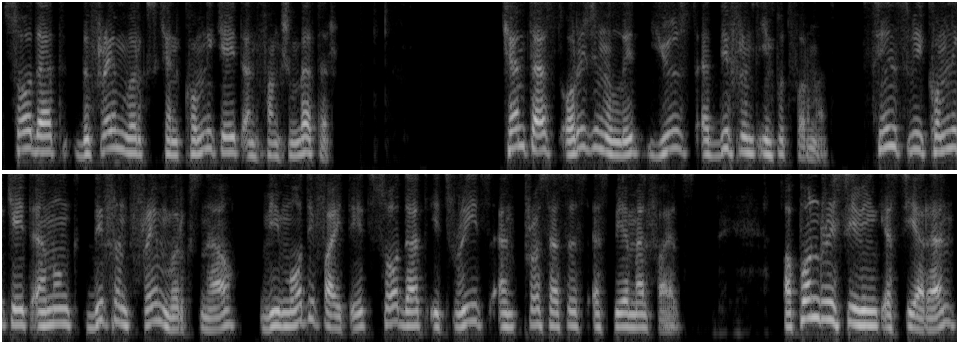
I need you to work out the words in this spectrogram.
so that the frameworks can communicate and function better. ChemTest originally used a different input format. Since we communicate among different frameworks now, we modified it so that it reads and processes SBML files. Upon receiving a CRN,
